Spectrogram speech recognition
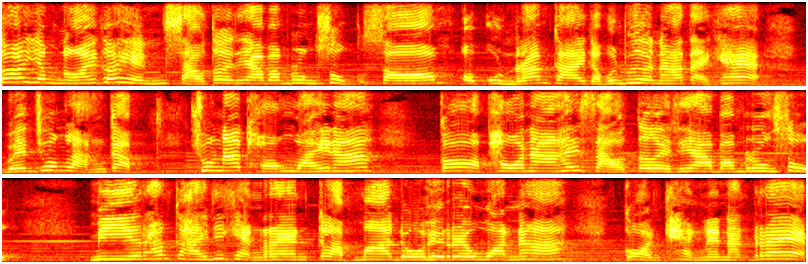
ก็อยังน้อยก็เห็นสาวเตยทยาบำรุงสุขซ้อม อบอุ่นร่างกายกับเพื่อนๆนะคะ แต่แค่เว้นช่วงหลังกับช่วงหน้าท้องไว้นะ ก็ภาวนาให้สาวเตยทยาบำรุงสุข มีร่างกายที่แข็งแรงกลับมาโดยเร็ววันนะคะ ก่อนแข่งในนัดแรก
